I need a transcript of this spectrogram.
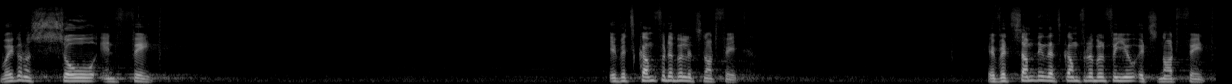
we're going to sow in faith. If it's comfortable, it's not faith. If it's something that's comfortable for you, it's not faith.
